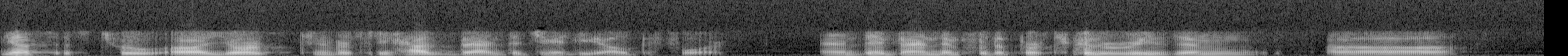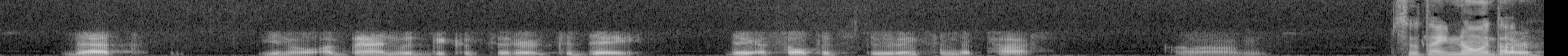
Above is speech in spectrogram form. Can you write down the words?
Yes, it's true. Uh, York University has banned the JDL before, and they banned them for the particular reason uh, that you know a ban would be considered today. They assaulted students in the past. Um, so they know them.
